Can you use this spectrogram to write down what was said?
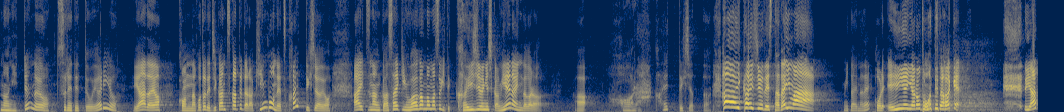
何言ってんだよ。連れてっておやりよ。嫌だよ。こんなことで時間使ってたら金棒のやつ帰ってきちゃうよ。あいつなんか最近わがまますぎて怪獣にしか見えないんだから。あほら帰ってきちゃった。はい怪獣です。ただいま。みたいなね。これ延々やろうと思ってたわけ。でやってくだ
